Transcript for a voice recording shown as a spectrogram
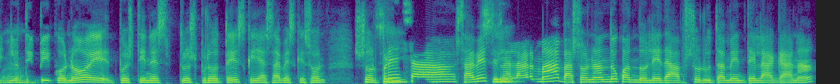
lo típico, ¿no? Eh, pues tienes los brotes que ya sabes que son sorpresa, ¿sabes? La alarma va sonando cuando le da absolutamente la gana.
